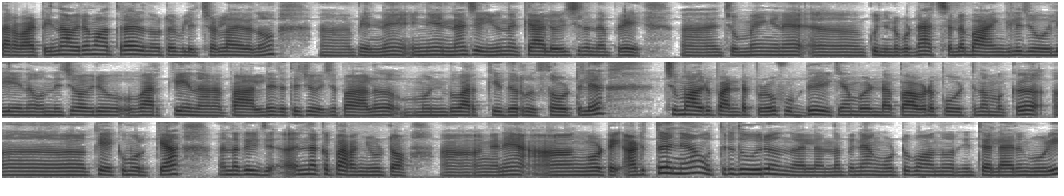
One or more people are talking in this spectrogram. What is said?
തറവാട്ടിൽ നിന്ന് അവരെ മാത്രമായിരുന്നു കേട്ടോ വിളിച്ചുള്ളായിരുന്നു. പിന്നെ ഇനി എന്നാ ചെയ്യും എന്നൊക്കെ ആലോചിച്ചിരുന്നപ്പോഴേ ചുമ്മാ ഇങ്ങനെ കുഞ്ഞിനെക്കുട്ടി അച്ഛന്റെ ബാങ്കിൽ ജോലി ചെയ്യുന്ന ഒന്നിച്ചും അവർ വർക്ക് ചെയ്യുന്നതാണ്. അപ്പോൾ ആളുടെ അടുത്ത് ചോദിച്ചപ്പോൾ ആൾ മുൻപ് വർക്ക് ചെയ്ത റിസോർട്ടിൽ ചുമ്മാ അവർ പണ്ടെപ്പോഴും ഫുഡ് കഴിക്കാൻ പോയിട്ടുണ്ട്. അപ്പോൾ അവിടെ പോയിട്ട് നമുക്ക് കേക്ക് മുറിക്കാം എന്നൊക്കെ എന്നൊക്കെ പറഞ്ഞു കേട്ടോ. അങ്ങനെ അങ്ങോട്ട് അടുത്ത് തന്നെ ഒത്തിരി ദൂരമൊന്നുമല്ല. എന്നാൽ പിന്നെ അങ്ങോട്ട് പോകാമെന്ന് പറഞ്ഞിട്ട് എല്ലാവരും കൂടി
